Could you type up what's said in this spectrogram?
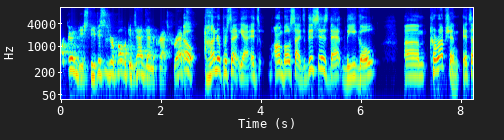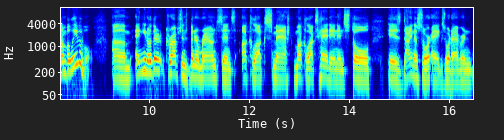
opportunity, Steve. This is Republicans and Democrats, correct? Oh, 100%. Yeah, it's on both sides. This is that legal um, corruption. It's unbelievable. Um, and you know, their corruption's been around since Uckluck smashed Muckluck's head in and stole his dinosaur eggs, whatever. And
